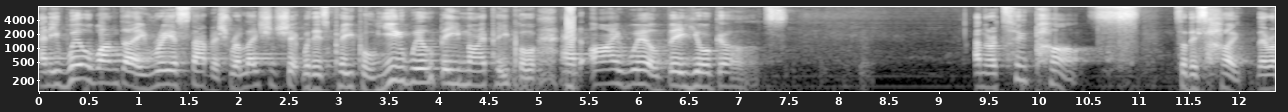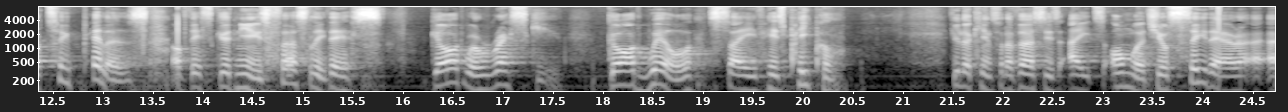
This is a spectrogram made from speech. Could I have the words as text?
and he will one day re-establish relationship with his people. You will be my people, and I will be your gods. And there are two parts to this hope. There are two pillars of this good news. Firstly, this God will rescue, God will save his people. If you look in sort of verses 8 onwards, you'll see there a, a,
